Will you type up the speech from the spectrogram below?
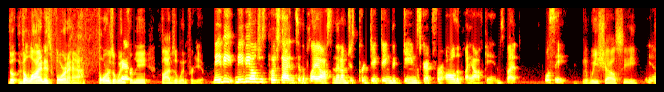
The the line is four and a half. Four is a win for me. Five's a win for you. Maybe maybe I'll just push that into the playoffs, and then I'm just predicting the game script for all the playoff games. But we'll see. We shall see. Yeah.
